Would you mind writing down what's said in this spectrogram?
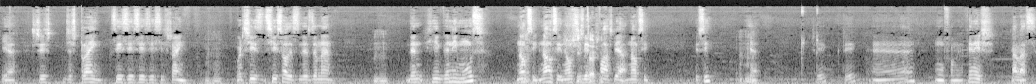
Yeah. She's just trying. See, see, see, see, she's trying. Mhm. But she's she saw this. There's a man. Mhm. Then he when he moves, now Yeah. see, now see, now She she went fast. Yeah, now see. You see? Mhm. Yeah. Take, take, and move from here. Finish. Kalas.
